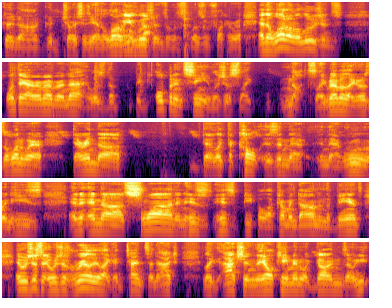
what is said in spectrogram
good uh, good choices. Yeah, the Lord What of you got? Illusions was was fucking real, and the Lord of Illusions. One thing I remember in that was the the opening scene was just like nuts. Like remember, like it was the one where they're in the. They're like the cult is in that in that room and he's and and uh Swan and his his people are coming down in the vans. It was just it was just really like intense and act like action. They all came in with guns and you,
